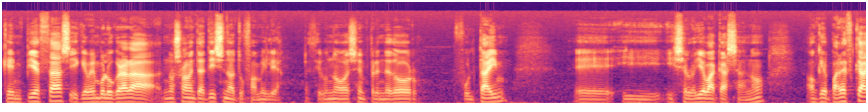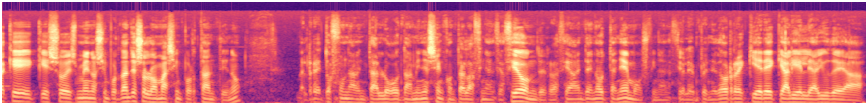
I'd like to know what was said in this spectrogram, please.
que empiezas y que va a involucrar no solamente a ti, sino a tu familia. Es decir, uno es emprendedor full time y, y, se lo lleva a casa, ¿no? aunque parezca que, eso es menos importante, eso es lo más importante, ¿no? El reto fundamental luego también es encontrar la financiación. Desgraciadamente no tenemos financiación. El emprendedor requiere que alguien le ayude a,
